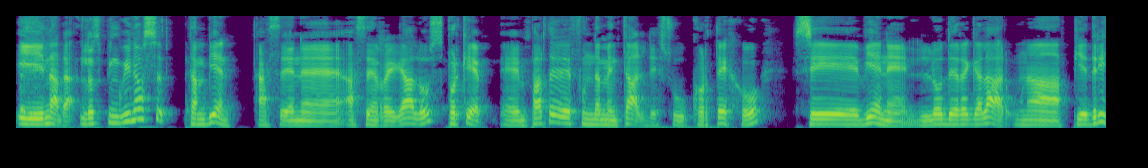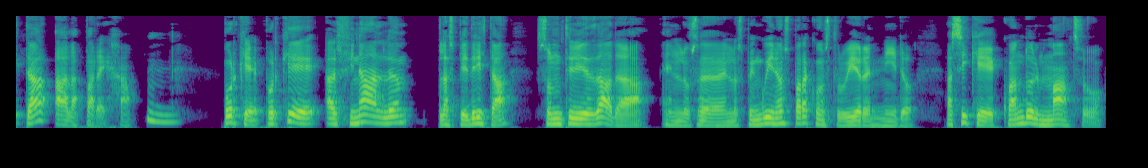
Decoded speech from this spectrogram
Y nada, los pingüinos también hacen, eh, hacen regalos porque en parte fundamental de su cortejo se viene lo de regalar una piedrita a la pareja. Mm. ¿Por qué? Porque al final las piedritas son utilizadas en los, eh, en los pingüinos para construir el nido. Así que cuando el macho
